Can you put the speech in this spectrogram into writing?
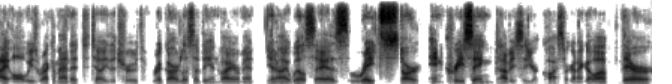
I always recommend it to tell you the truth, regardless of the environment. You know, I will say as rates start increasing, obviously your costs are going to go up. There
